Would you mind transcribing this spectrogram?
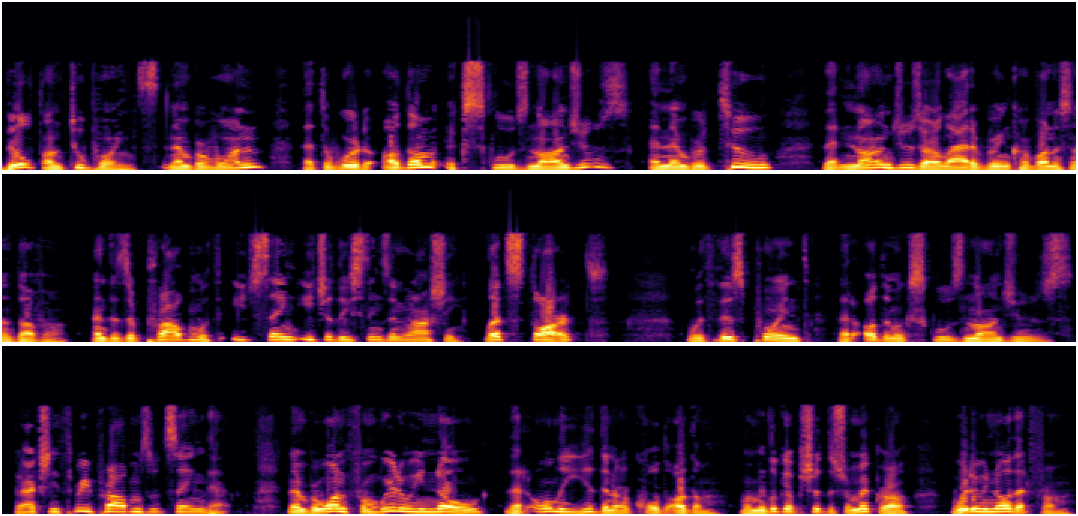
built on two points. Number one, that the word Adam excludes non-Jews, and number two, that non-Jews are allowed to bring Karbanis Nadava. And there's a problem with each saying each of these things in Rashi. Let's start with this point that Adam excludes non-Jews. There are actually three problems with saying that. Number one, from where do we know that only Yidden are called Adam? When we look at Pshut Mikra, where do we know that from?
